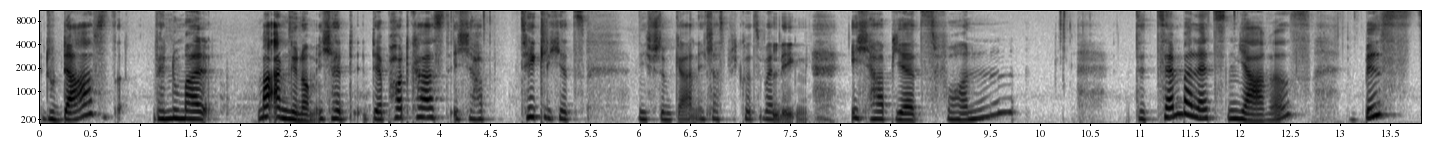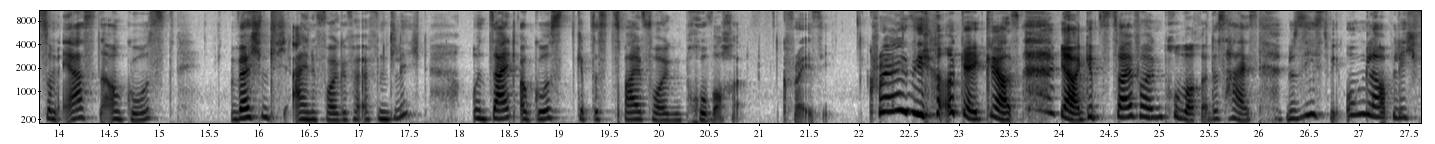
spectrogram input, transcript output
Du darfst, wenn du mal, mal angenommen, ich hätte der Podcast, ich habe täglich jetzt, nee, stimmt gar nicht, lass mich kurz überlegen. Ich habe jetzt von Dezember letzten Jahres bis zum 1. August wöchentlich eine Folge veröffentlicht und seit August gibt es zwei Folgen pro Woche. Crazy. Crazy, okay, krass. Ja, gibt es zwei Folgen pro Woche. Das heißt, du siehst, wie unglaublich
